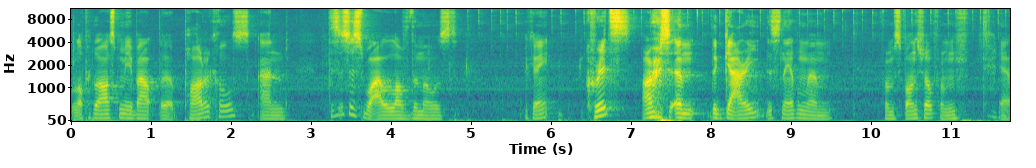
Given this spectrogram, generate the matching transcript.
a lot of people ask me about the particles, and this is just what I love the most. Okay, crits are um the Gary, the snail from um from SpongeBob from yeah,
